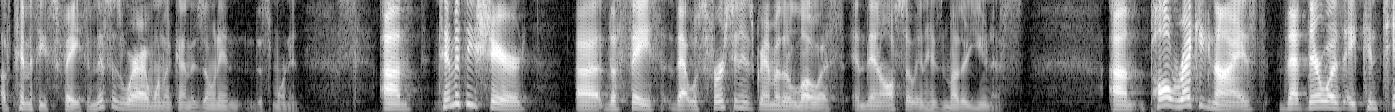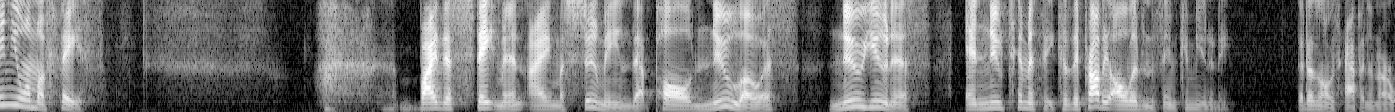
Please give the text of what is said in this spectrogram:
of Timothy's faith, and this is where I want to kind of zone in this morning. Um, Timothy shared uh, the faith that was first in his grandmother Lois and then also in his mother Eunice. Um, Paul recognized that there was a continuum of faith. By this statement, I'm assuming that Paul knew Lois knew Eunice, and knew Timothy, because they probably all lived in the same community. That doesn't always happen in our,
